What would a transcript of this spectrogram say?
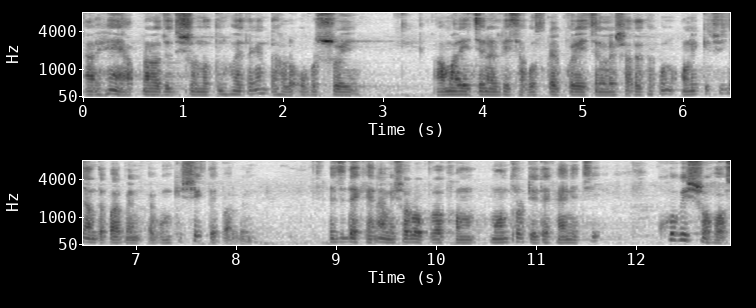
আর হ্যাঁ আপনারা যদি সব নতুন হয়ে থাকেন, তাহলে অবশ্যই আমার এই চ্যানেলটি সাবস্ক্রাইব করে এই চ্যানেলের সাথে থাকুন। অনেক কিছুই জানতে পারবেন এবং কি শিখতে পারবেন। এই যে দেখেন, আমি সর্বপ্রথম মন্ত্রটি দেখাই নিচ্ছি। খুবই সহজ,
